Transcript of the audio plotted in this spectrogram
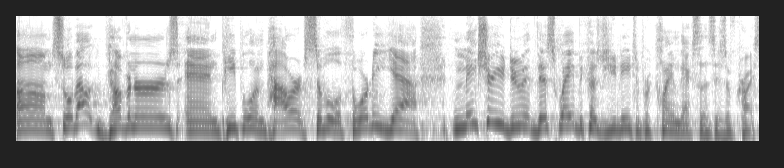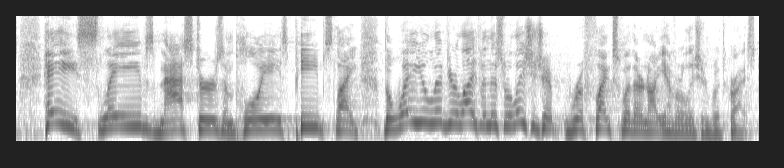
um, so about governors and people in power of civil authority, yeah, make sure you do it this way because you need to proclaim the excellencies of Christ. Hey, slaves, masters, employees, peeps, like the way you live your life in this relationship reflects whether or not you have a relationship with Christ.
